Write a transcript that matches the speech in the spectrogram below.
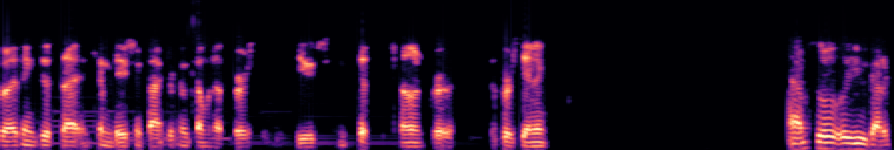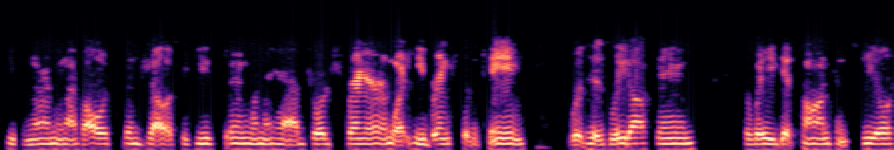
But I think just that intimidation factor of him coming up first is huge and sets the tone for the first inning. Absolutely, you got to keep him there. I mean, I've always been jealous of Houston when they had George Springer and what he brings to the team with his leadoff game, the way he gets on, can steal,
